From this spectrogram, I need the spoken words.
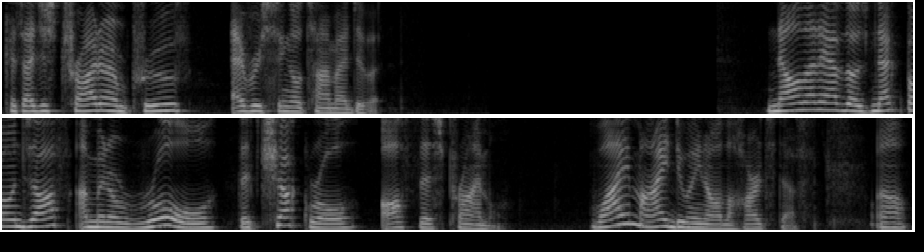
because I just try to improve every single time I do it. Now that I have those neck bones off, I'm gonna roll the chuck roll off this primal. Why am I doing all the hard stuff? Well,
